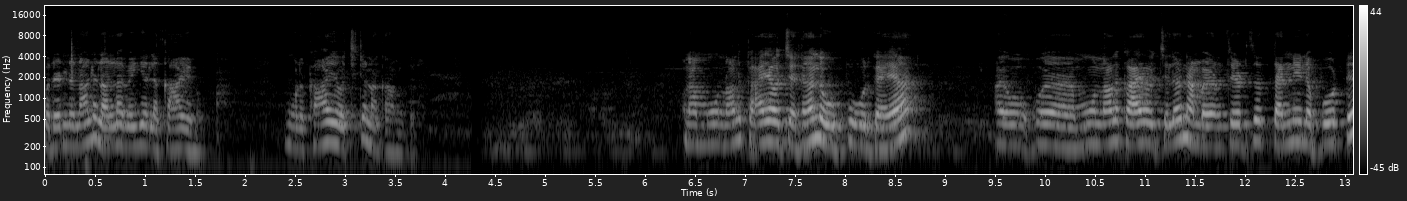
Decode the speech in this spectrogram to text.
ஒரு ரெண்டு நாள் நல்லா வெயிலில் காயணும். உங்களுக்கு காய வச்சுட்டு நான் காமிக்கிறேன். நான் மூணு நாள் காய வச்சேன்னா அந்த உப்பு ஒரு காயா. அது மூணு நாள் காய வச்சல நம்ம எடுத்து எடுத்து தண்ணியில் போட்டு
